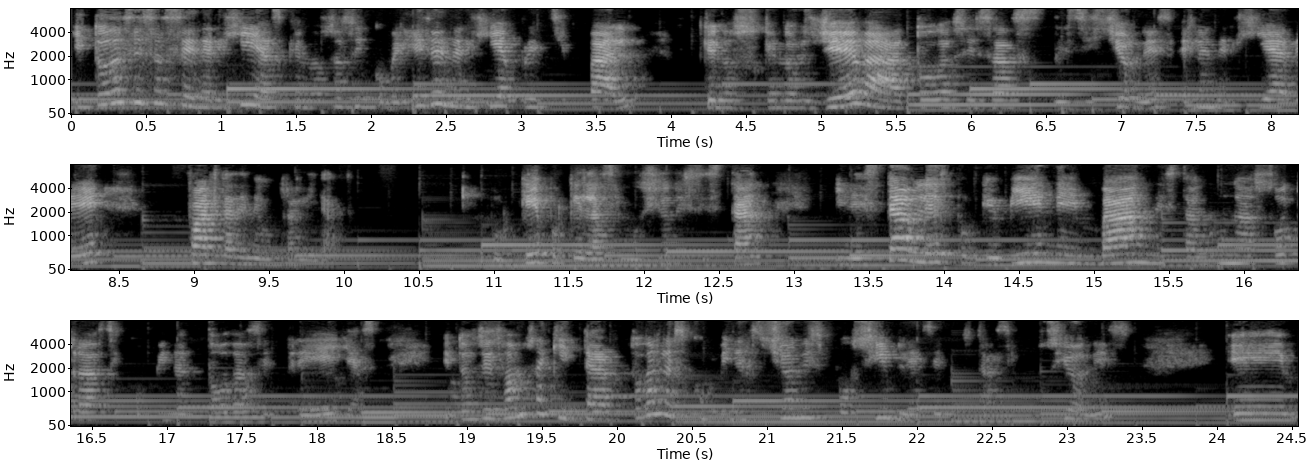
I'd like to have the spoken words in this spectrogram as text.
y todas esas energías que nos hacen comer. Y esa energía principal que nos, que nos lleva a todas esas decisiones es la energía de falta de neutralidad. ¿Por qué? Porque las emociones están inestables, porque vienen, van, están unas, otras, se combinan todas entre ellas. Entonces vamos a quitar todas las combinaciones posibles de nuestras emociones eh,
